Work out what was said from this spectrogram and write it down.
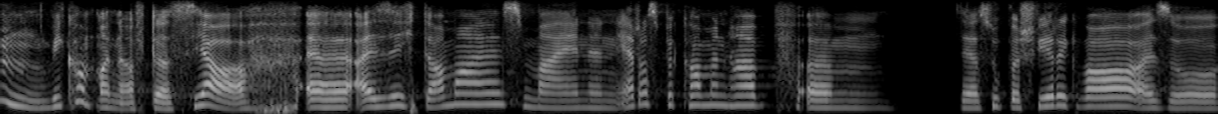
Hm, wie kommt man auf das? Ja, äh, als ich damals meinen Eros bekommen habe, ähm, der super schwierig war, also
